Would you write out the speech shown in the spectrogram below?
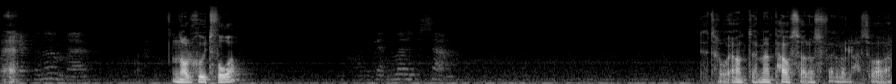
Eh, 072. Det tror jag inte men pausa då så får jag väl svara.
